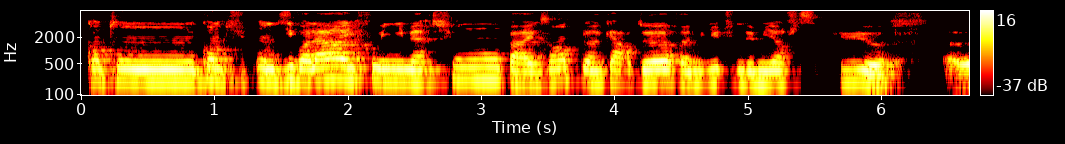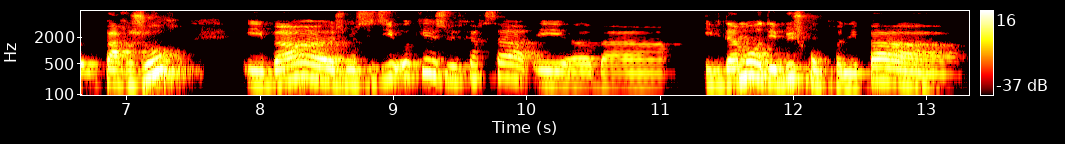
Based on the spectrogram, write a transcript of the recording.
quand, on, quand on dit, voilà, il faut une immersion, par exemple, un quart d'heure, 20 minutes, une demi-heure, je ne sais plus, par jour, et ben, je me suis dit, OK, je vais faire ça. Et bah, évidemment, au début, je ne comprenais pas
